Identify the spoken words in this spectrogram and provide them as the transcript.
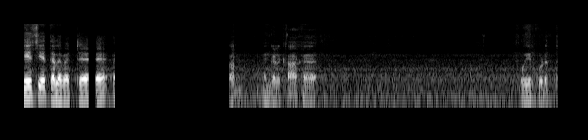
தேசிய தலைவற்ற எங்களுக்காக உயிர் கொடுத்த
